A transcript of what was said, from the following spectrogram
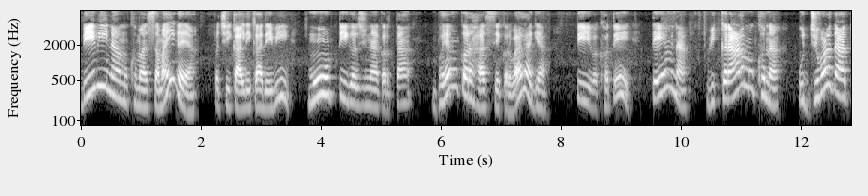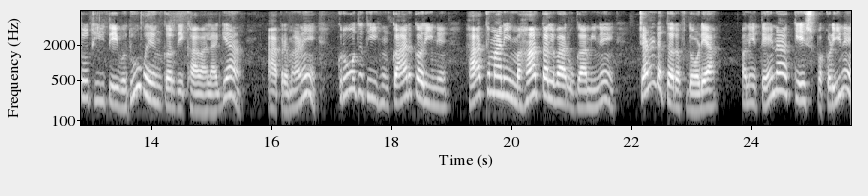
દેવીના મુખમાં સમાઈ ગયા. પછી કાલિકા દેવી મોટી ગર્જના કરતા ભયંકર હાસ્ય કરવા લાગ્યા. તે વખતે તેમના વિકરાળ મુખના ઉજ્જવળ દાંતોથી તે વધુ ભયંકર દેખાવા લાગ્યા. આ પ્રમાણે ક્રોધથી હુંકાર કરીને હાથમાંની મહાતલવાર ઉગામીને ચંડ તરફ દોડ્યા અને તેના કેશ પકડીને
